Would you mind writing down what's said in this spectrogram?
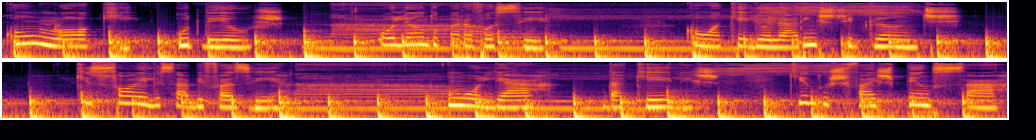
Com Loki, o Deus, olhando para você, com aquele olhar instigante que só ele sabe fazer. Um olhar daqueles que nos faz pensar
